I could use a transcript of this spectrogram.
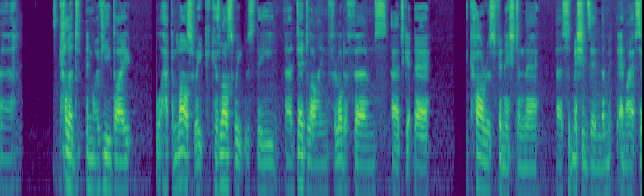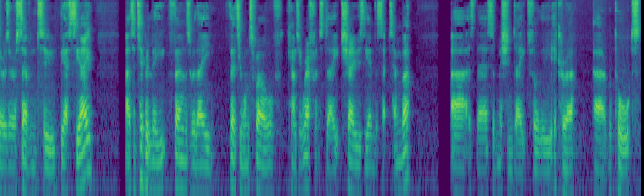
uh, coloured, in my view, by what happened last week, because last week was the uh, deadline for a lot of firms uh, to get their CARAs finished and their uh, submissions in the MIF 007 to the FCA. Uh, so typically, firms with a 3112 counting reference date chose the end of September uh, as their submission date for the ICARA uh, report.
